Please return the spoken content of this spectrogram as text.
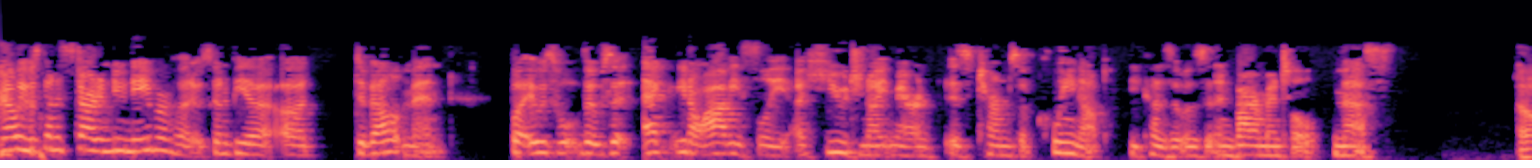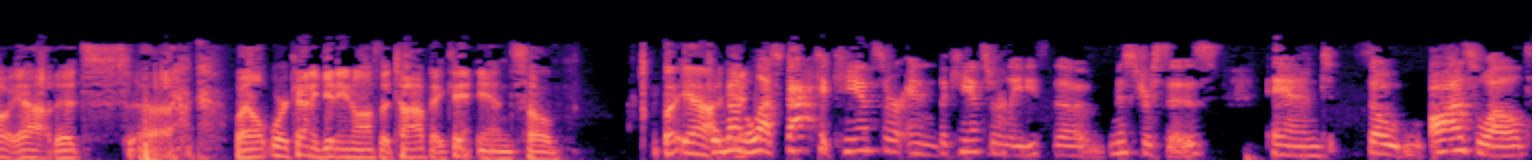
No, he was going to start a new neighborhood. It was going to be a, a development, but it was there was a you know obviously a huge nightmare in, in terms of cleanup because it was an environmental mess. Oh yeah, that's uh, well, we're kind of getting off the topic, and so, but yeah, But nonetheless, back to cancer and the cancer ladies, the mistresses. And so Oswald,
